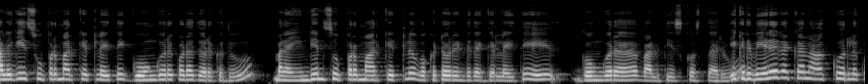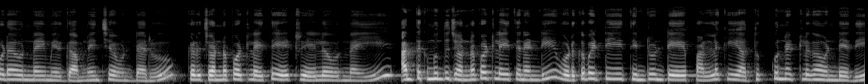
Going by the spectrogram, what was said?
అలాగే సూపర్ మార్కెట్లో అయితే గోంగూర కూడా దొరకదు. మన ఇండియన్ సూపర్ మార్కెట్లో ఒకటో రెండు దగ్గరలో అయితే గోంగూర వాళ్ళు తీసుకొస్తారు. ఇక్కడ వేరే రకాల ఆకుకూరలు కూడా ఉన్నాయి మీరు గమనించే ఉంటారు. ఇక్కడ జొన్న పొట్లు అయితే ట్రేలో ఉన్నాయి. అంతకు ముందు జొన్న పొట్లు అయితేనండి ఉడకబెట్టి తింటుంటే పళ్ళకి అతుక్కున్నట్లుగా ఉండేది.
